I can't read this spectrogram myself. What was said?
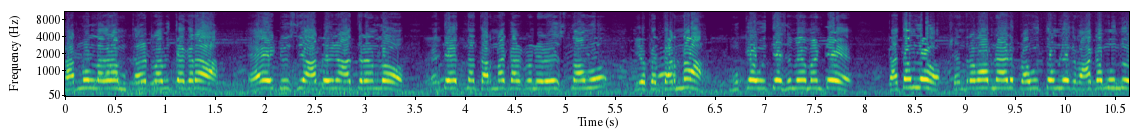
కర్నూలు నగరం కలెక్టర్ ఆఫీస్ దగ్గర ఏఐటీసీ ఆటో ఆధ్వర్యంలో పెద్ద ఎత్తున ధర్నా కార్యక్రమం నిర్వహిస్తున్నాము. ఈ యొక్క ధర్నా ముఖ్య ఉద్దేశం ఏమంటే గతంలో చంద్రబాబు నాయుడు ప్రభుత్వంలోకి రాకముందు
